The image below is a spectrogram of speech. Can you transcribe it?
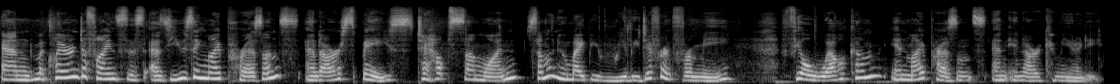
And McLaren defines this as using my presence and our space to help someone, someone who might be really different from me, feel welcome in my presence and in our community.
